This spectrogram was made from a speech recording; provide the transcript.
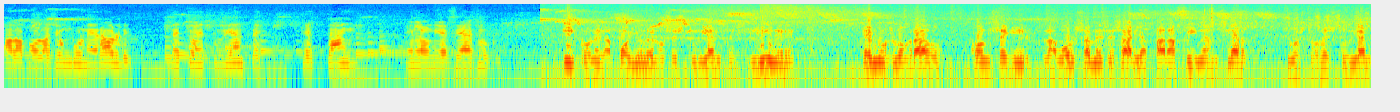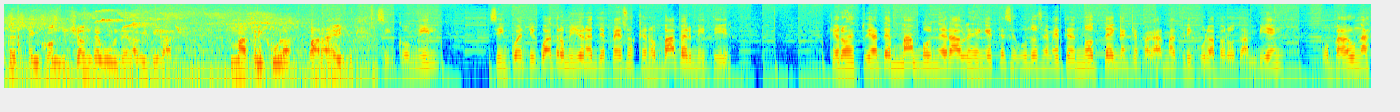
a la población vulnerable de estos estudiantes que están en la Universidad de Sucre. Y con el apoyo de los estudiantes líderes hemos logrado conseguir la bolsa necesaria para financiar nuestros estudiantes en condición de vulnerabilidad. Matrícula para ellos. 5.054 millones de pesos que nos va a permitir que los estudiantes más vulnerables en este segundo semestre no tengan que pagar matrícula, pero también comprar unas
